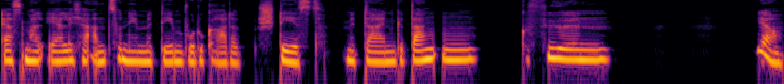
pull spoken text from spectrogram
erstmal ehrlicher anzunehmen mit dem, wo du gerade stehst, mit deinen Gedanken, Gefühlen, ja,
